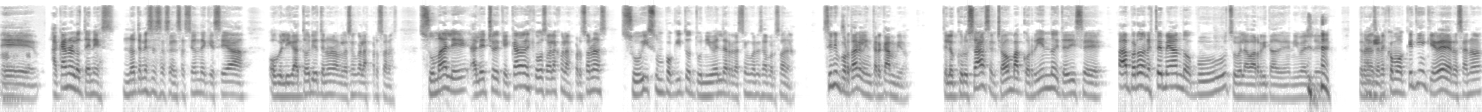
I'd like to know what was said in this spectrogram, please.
Eh, acá no lo tenés. No tenés esa sensación de que sea obligatorio tener una relación con las personas. Sumale al hecho de que cada vez que vos hablas con las personas, subís un poquito tu nivel de relación con esa persona. Sin importar el intercambio. Te lo cruzás, el chabón va corriendo y te dice, ah, perdón, estoy meando. Sube la barrita de nivel de, relación. Es como, ¿qué tiene que ver? O sea, no.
